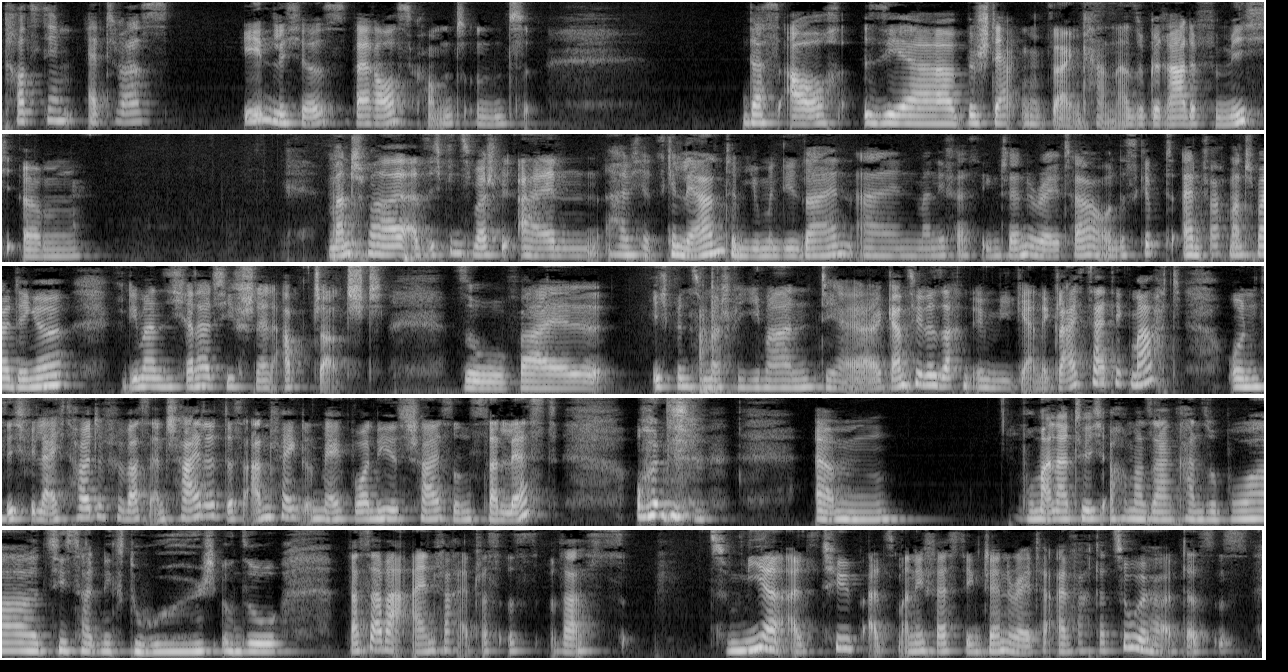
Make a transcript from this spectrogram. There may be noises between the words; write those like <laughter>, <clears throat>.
trotzdem etwas Ähnliches bei rauskommt und das auch sehr bestärkend sein kann. Also gerade für mich. Ähm, manchmal, also ich bin zum Beispiel ein, habe ich jetzt gelernt im Human Design, ein Manifesting Generator und es gibt einfach manchmal Dinge, für die man sich relativ schnell abjudgt. So, weil ich bin zum Beispiel jemand, der ganz viele Sachen irgendwie gerne gleichzeitig macht und sich vielleicht heute für was entscheidet, das anfängt und merkt, boah, nee, ist scheiße und es dann lässt. Und <laughs> ähm, wo man natürlich auch immer sagen kann, so, boah, ziehst halt nichts durch und so. Was aber einfach etwas ist, was zu mir als Typ, als Manifesting Generator einfach dazugehört. Dass es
